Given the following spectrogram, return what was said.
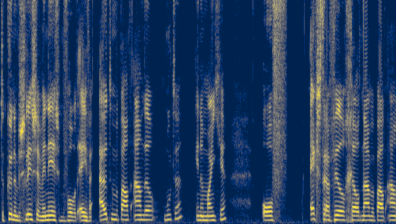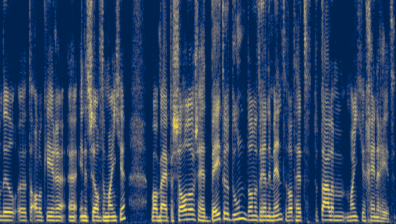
te kunnen beslissen wanneer ze bijvoorbeeld even uit een bepaald aandeel moeten in een mandje. Of extra veel geld naar een bepaald aandeel uh, te allokeren uh, in hetzelfde mandje. Waarbij per saldo ze het betere doen dan het rendement wat het totale mandje genereert.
